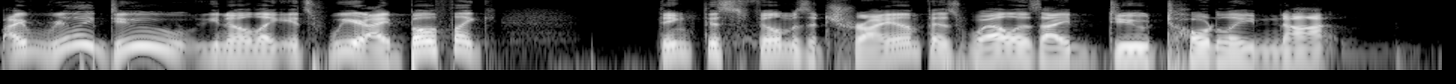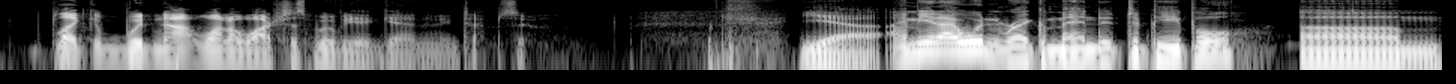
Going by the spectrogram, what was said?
I really do, you know, like it's weird. I both like think this film is a triumph as well as I do totally not like would not want to watch this movie again anytime soon. Yeah, I mean, I wouldn't recommend it to people. Um,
